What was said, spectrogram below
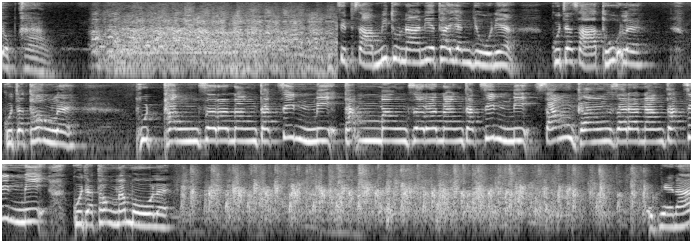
จบข่าวสิบสามมิถุนาเนี่ยถ้ายังอยู่เนี่ย กูจะสาธุเลย กูจะท่องเลย พุทธังสรนังทักษิณมิธรรมังสรนังทักษิณมิสังฆังสรนังทักษิณมิกูจะท่องนโมเลยโอเคนะ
